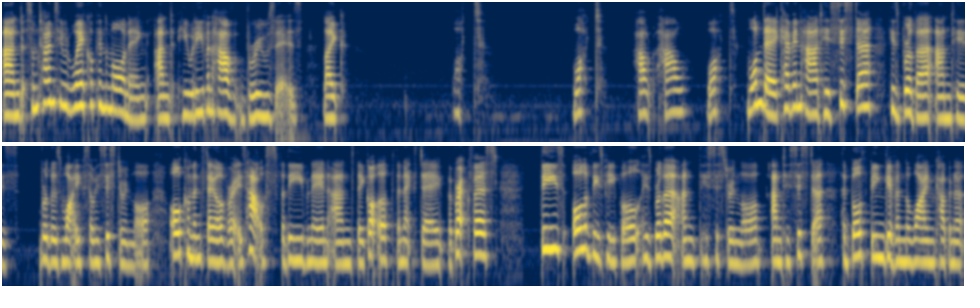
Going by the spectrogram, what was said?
And sometimes he would wake up in the morning and he would even have bruises. Like, what? What? How? How? What? One day, Kevin had his sister, his brother, and his brother's wife, so his sister in law, all come and stay over at his house for the evening. And they got up the next day for breakfast. These, all of these people, his brother and his sister in law and his sister, had both been given the wine cabinet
